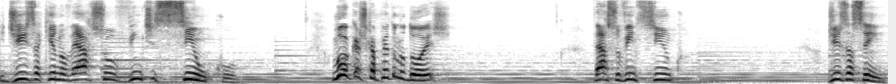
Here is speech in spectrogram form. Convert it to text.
E diz aqui no verso 25, Lucas capítulo 2, verso 25, diz assim:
